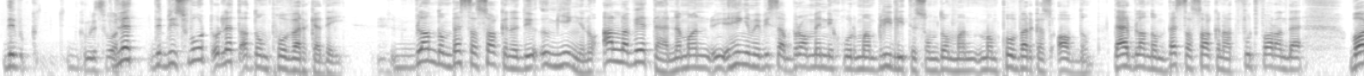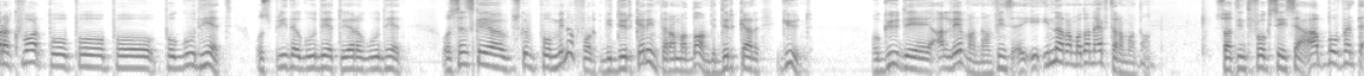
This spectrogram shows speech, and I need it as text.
Det, Det kommer bli svårt. Lätt, det blir svårt och lätt att de påverkar dig. Mm. Bland de bästa sakerna det är umgängen och alla vet det här. När man hänger med vissa bra människor, man blir lite som dem, man, man påverkas av dem. Det här är bland de bästa sakerna att fortfarande vara kvar på, på, på, på godhet och sprida godhet och göra godhet. Och sen ska jag ska påminna folk, vi dyrkar inte Ramadan, vi dyrkar Gud. Och Gud är allevande, han finns innan Ramadan och efter Ramadan. Så att inte folk säger såhär, abo vänta,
